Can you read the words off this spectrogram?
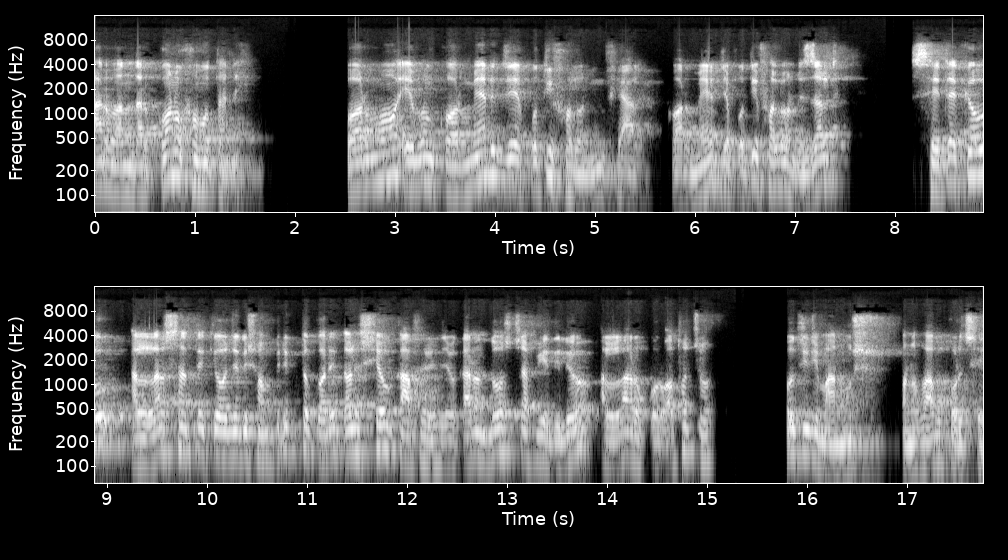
আর বান্দার কোনো ক্ষমতা নেই। কর্ম এবং কর্মের যে প্রতিফলন, ইনফিয়াল কর্মের যে প্রতিফলন রেজাল্ট সেটাকেও আল্লাহর সাথে কেউ যদি সম্পৃক্ত করে, তাহলে সেও কাফের হয়ে যাবে। কারণ দোষ চাপিয়ে দিলেও আল্লাহর ওপর অথচ প্রতিটি মানুষ অনুভব করছে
